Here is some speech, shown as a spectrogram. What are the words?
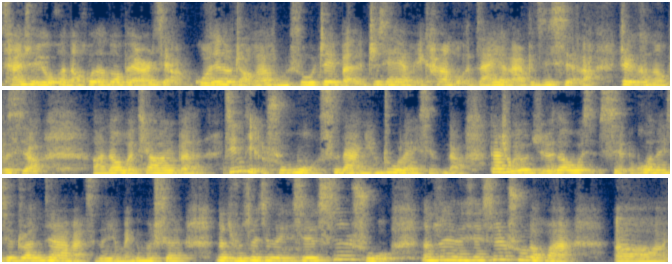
残雪有可能获得诺贝尔奖，国内都找不到什么书，这本之前也没看过，咱也来不及写了，这个可能不行啊。那我挑一本经典书目，四大名著类型的，但是我又觉得我写写不过那些专家嘛，写的也没那么深，那就是最近的一些新书。那最近的一些新书的话，呃。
